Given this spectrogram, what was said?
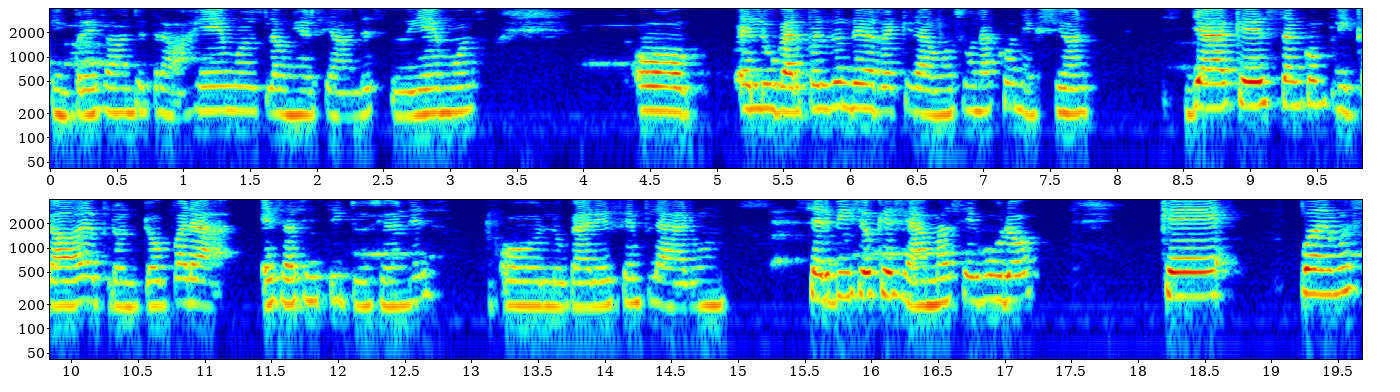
empresa donde trabajemos, la universidad donde estudiemos, o el lugar pues donde requeramos una conexión, ya que es tan complicado de pronto para esas instituciones o lugares emplear un servicio que sea más seguro, que, podemos,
